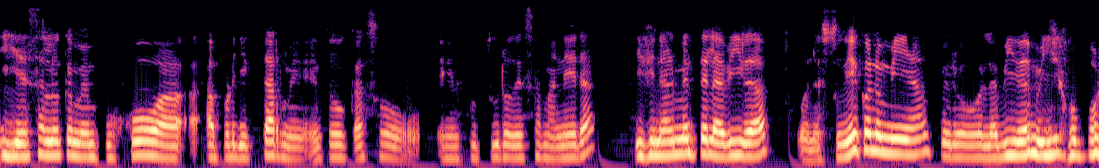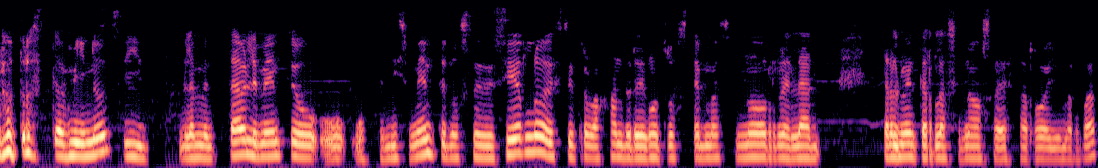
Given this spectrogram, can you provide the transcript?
y es algo que me empujó a, proyectarme, en todo caso, en el futuro de esa manera. Y finalmente la vida, bueno, estudié economía, pero la vida me llevó por otros caminos y lamentablemente o, felizmente, no sé decirlo, estoy trabajando en otros temas no realmente relacionados a desarrollo, ¿verdad?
